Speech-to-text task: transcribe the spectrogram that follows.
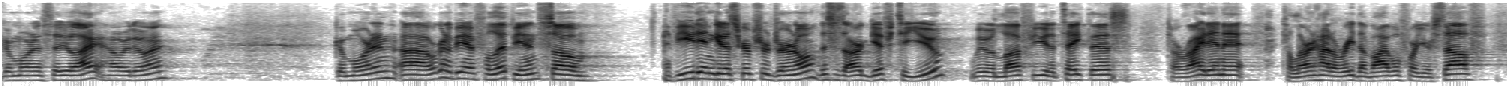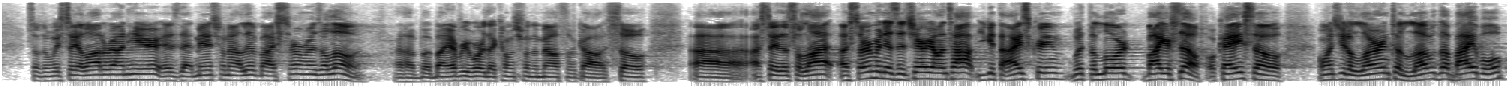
Good morning, City Light. How are we doing? Good morning. Uh, we're going to be in Philippians. So, if you didn't get a scripture journal, this is our gift to you. We would love for you to take this, to write in it, to learn how to read the Bible for yourself. Something we say a lot around here is that man shall not live by sermons alone, uh, but by every word that comes from the mouth of God. So, uh, I say this a lot. A sermon is a cherry on top. You get the ice cream with the Lord by yourself, okay? So, I want you to learn to love the Bible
